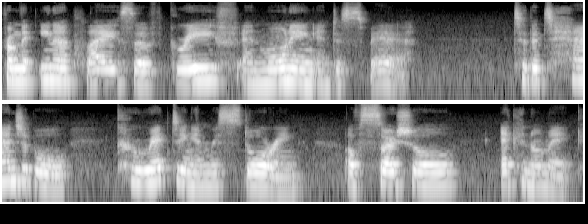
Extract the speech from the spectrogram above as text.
From the inner place of grief and mourning and despair to the tangible correcting and restoring of social, economic,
